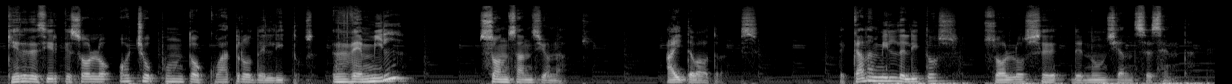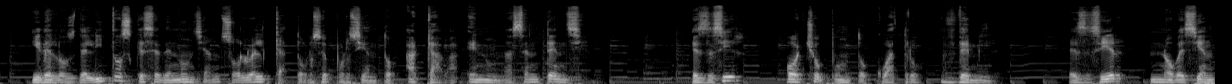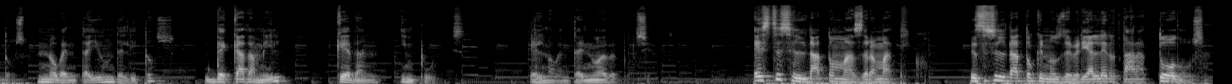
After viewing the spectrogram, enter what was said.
Quiere decir que solo 8.4 delitos de mil son sancionados. Ahí te va otra vez. De cada mil delitos, solo se denuncian 60 y de los delitos que se denuncian, solo el 14% acaba en una sentencia. Es decir, 8.4 de mil. Es decir, 991 delitos de cada mil quedan impunes. El 99%. Este es el dato más dramático. Este es el dato que nos debería alertar a todos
